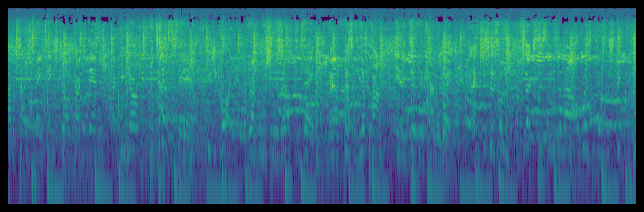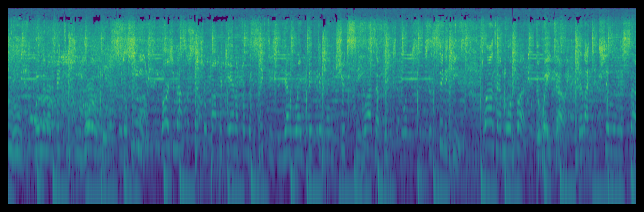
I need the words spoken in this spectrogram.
Advertisers maintain stereotype standards. Have you nerve to contest the stand? Fuji court. The revolution is up today. Manifesting hip hop in a different kind of way. Exorcism of sexism denial wisdom to speak the truth. Women are victims in horror movies so soon. Large amounts of sexual propaganda from the 60s. A young rape victim named Trixie. Blondes have been exploited since the 60s. Blondes have more fun. They're way dumb. They like to chill in the sun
